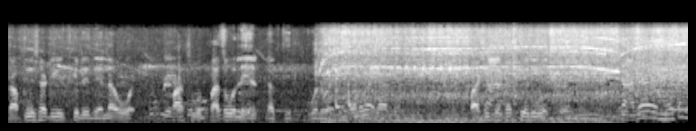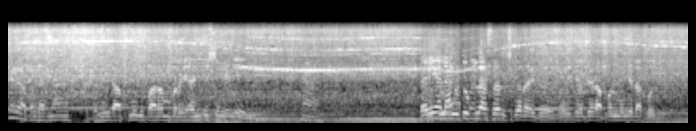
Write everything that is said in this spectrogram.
रापणीसाठी यूज केले त्याला व- पाच पाच ओले लागतील. बोलवायला पाठीचं स्टेअरिंग असतं. साधं मोटर सगळं वापरतात ना? पण ही रापणीची पारंपरिक हँडफिशिंगची आहे. तरी याला युट्यूबला सर्च करायचं. त्याच्यावर आपण म्हणजे दाखवते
